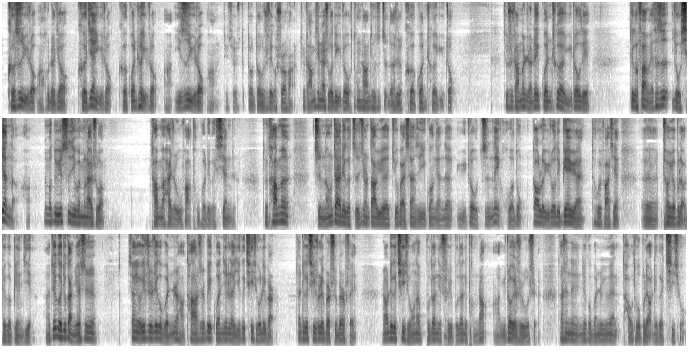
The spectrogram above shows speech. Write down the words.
可视宇宙啊，或者叫可见宇宙、可观测宇宙啊、已知宇宙啊，就是都都是这个说法。就咱们现在说的宇宙，通常就是指的是可观测宇宙，就是咱们人类观测宇宙的这个范围，它是有限的啊。那么对于四级文明来说，他们还是无法突破这个限制，就他们只能在这个直径大约九百三十亿光年的宇宙之内活动。到了宇宙的边缘，他会发现，呃，穿越不了这个边界啊。这个就感觉是像有一只这个蚊子哈，它是被关进了一个气球里边，在这个气球里边随便飞，然后这个气球呢不断的吹，不断的膨胀啊。宇宙也是如此，但是呢，这个蚊子永远逃脱不了这个气球。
